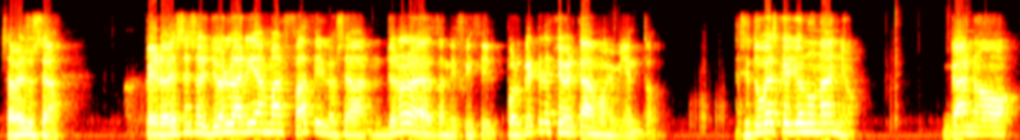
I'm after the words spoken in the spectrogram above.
¿Sabes? O sea, Pero es eso, yo lo haría más fácil, o sea, yo no lo haría tan difícil. ¿Por qué tienes que ver cada movimiento? Si tú ves que yo en un año gano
